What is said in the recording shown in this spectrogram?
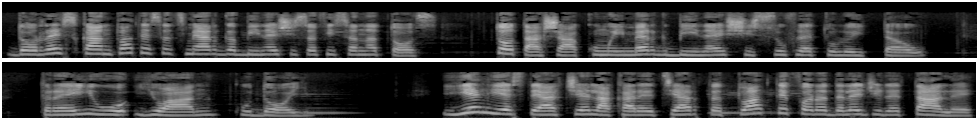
doresc ca în toate să-ți meargă bine și să fii sănătos, tot așa cum îi merg bine și sufletului tău. 3 Ioan cu 2 El este acela care îți iartă toate fără de legile tale,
